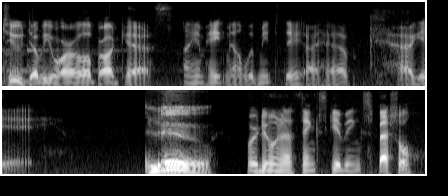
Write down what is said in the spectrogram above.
welcome to WRL Broadcast. I am Hate Mail. With me today, I have Kage. Hello. We're doing a Thanksgiving special.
